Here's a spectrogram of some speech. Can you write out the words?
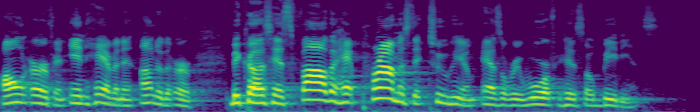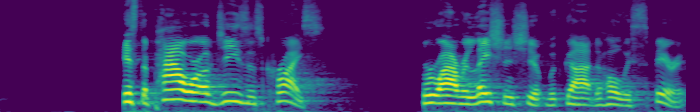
on earth and in heaven and under the earth, because his father had promised it to him as a reward for his obedience. It's the power of Jesus Christ through our relationship with God the Holy Spirit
